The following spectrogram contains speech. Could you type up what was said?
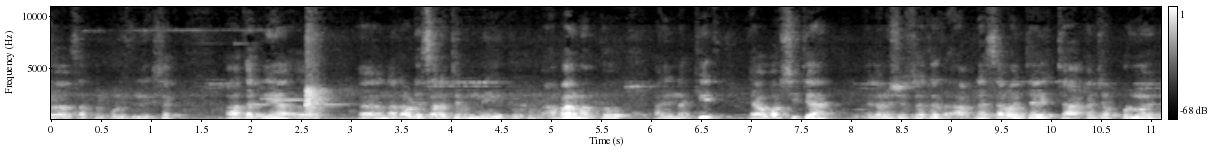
सातपूर पोलीस निरीक्षक आदरणीय नरावडे ननावडे सरांचे पण मी खूप खूप आभार मानतो आणि नक्कीच या वर्षीच्या गणेशोत्सवात आपल्या सर्वांच्या इच्छा आकांक्षा पूर्ण होईल.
